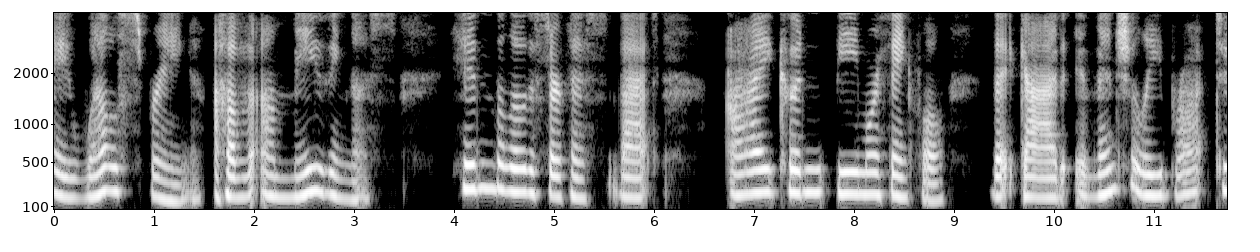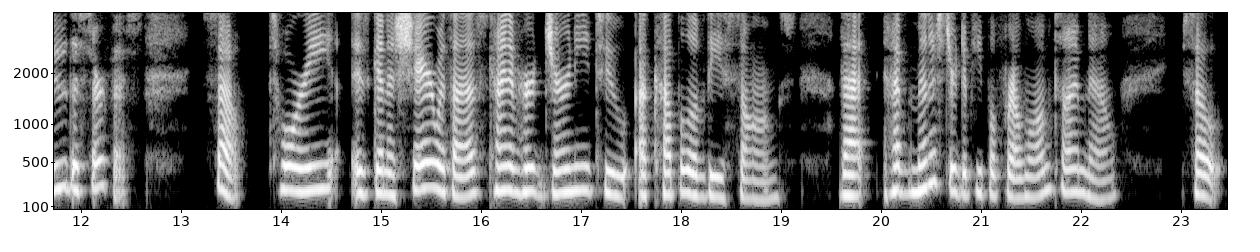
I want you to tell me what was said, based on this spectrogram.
a wellspring of amazingness hidden below the surface that I couldn't be more thankful that God eventually brought to the surface. So, Tori is going to share with us kind of her journey to a couple of these songs that have ministered to people for a long time now. So,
